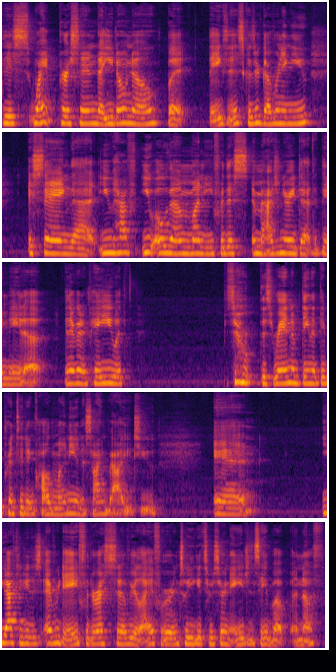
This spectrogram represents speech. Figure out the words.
this white person that you don't know, but they exist because they're governing you, is saying that you have you owe them money for this imaginary debt that they made up, and they're going to pay you with so this random thing that they printed and called money and assigned value to, and you have to do this every day for the rest of your life or until you get to a certain age and save up enough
